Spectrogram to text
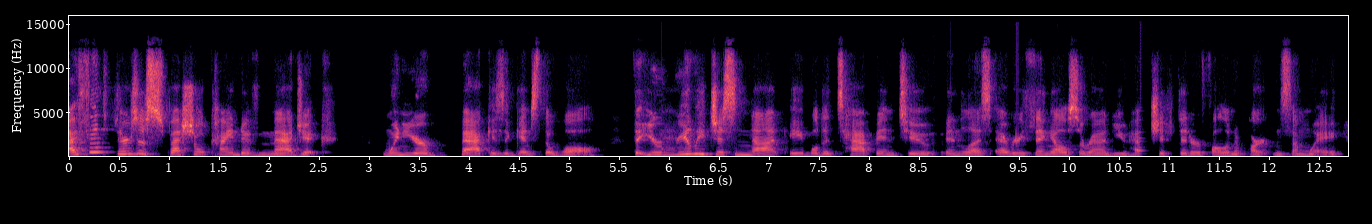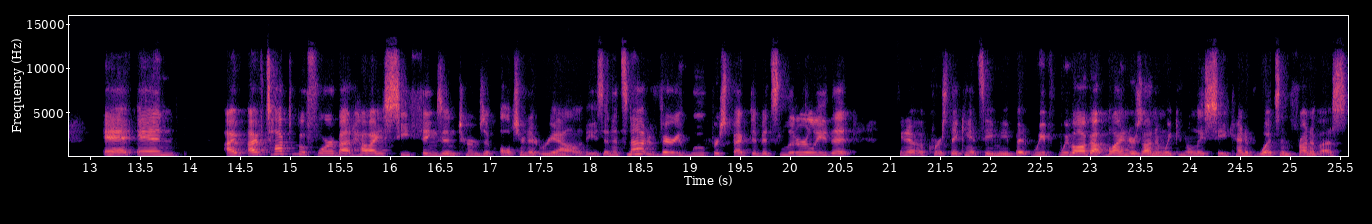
I think there's a special kind of magic when your back is against the wall that you're really just not able to tap into unless everything else around you has shifted or fallen apart in some way. And, and I've, I've talked before about how I see things in terms of alternate realities. And it's not a very woo perspective. It's literally that, you know, of course they can't see me, but we've we've all got blinders on and we can only see kind of what's in front of us.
